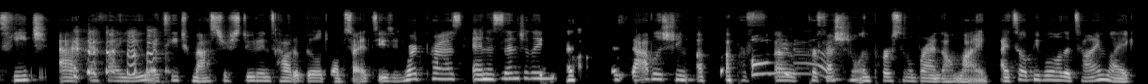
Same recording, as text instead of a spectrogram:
teach at FIU. I teach master students how to build websites using WordPress, and essentially, mm-hmm. establishing a, a, prof- oh a professional and personal brand online. I tell people all the time, like,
